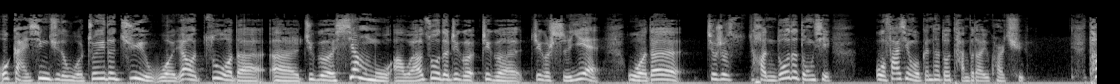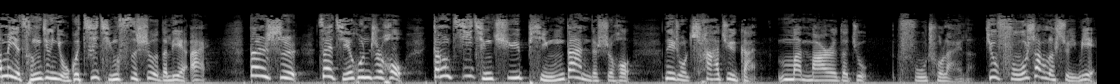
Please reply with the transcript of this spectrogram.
我感兴趣的，我追的剧，我要做的呃这个项目啊，我要做的这个这个这个实验，我的就是很多的东西，我发现我跟他都谈不到一块儿去。他们也曾经有过激情四射的恋爱。”但是在结婚之后，当激情趋于平淡的时候，那种差距感慢慢的就浮出来了，就浮上了水面。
